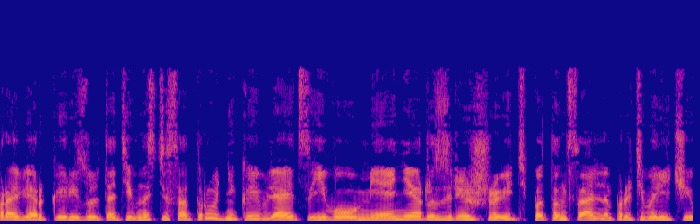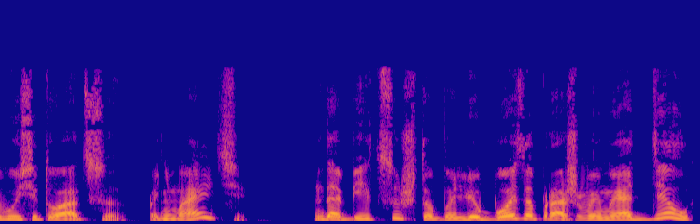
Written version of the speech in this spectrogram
Проверкой результативности сотрудника является его умение разрешить потенциально противоречивую ситуацию. Понимаете? Добиться, чтобы любой запрашиваемый отдел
